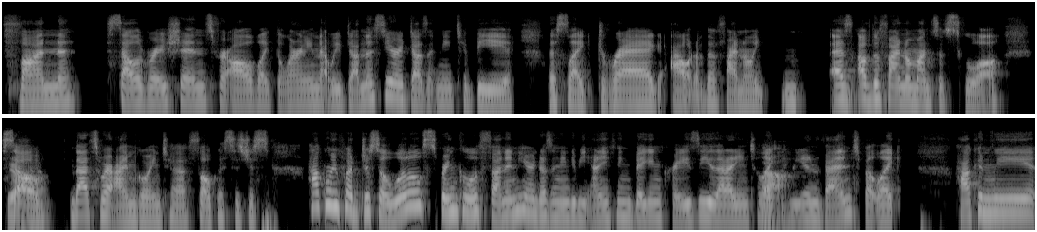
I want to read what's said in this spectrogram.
fun celebrations for all of like the learning that we've done this year it doesn't need to be this like drag out of the final as of the final months of school so yeah. that's where i'm going to focus is just how can we put just a little sprinkle of fun in here it doesn't need to be anything big and crazy that i need to like yeah. reinvent but like how can we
